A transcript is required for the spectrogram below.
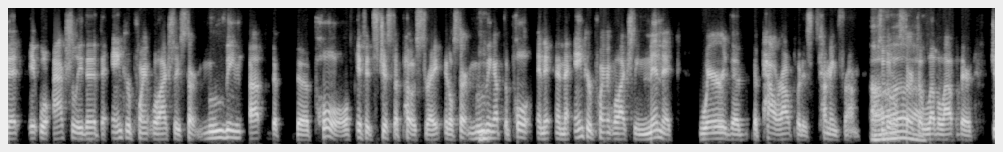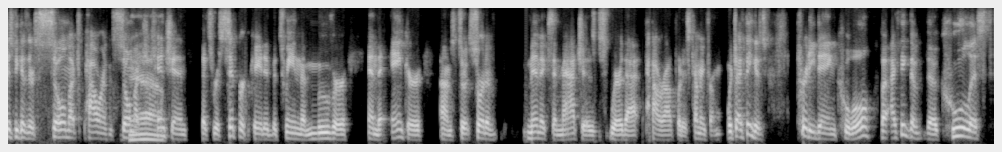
that it will actually that the anchor point will actually start moving up the the pole if it's just a post, right? It'll start Mm-hmm. moving up the pole and it, and the anchor point will actually mimic where the the power output is coming from. So it'll start to Ah. level out there just because there's so much power and so Yeah. much tension that's reciprocated between the mover and the anchor. Um, so it sort of mimics and matches where that power output is coming from, which I think is pretty dang cool. But I think the the coolest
